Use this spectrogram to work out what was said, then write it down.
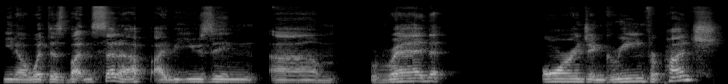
you know, with this button setup, I'd be using um, red, orange, and green for punch,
